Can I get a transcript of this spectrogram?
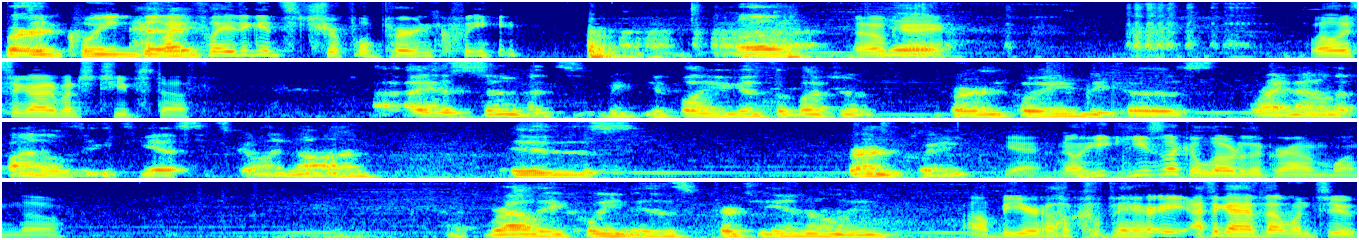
Burn it- Queen Have I played against triple burn queen? Um, Okay. Well, at least I got a bunch of cheap stuff. I assume it's you're playing against a bunch of Burn Queen because right now in the finals, the ETS that's going on is Burn Queen. Yeah. No, he he's like a low to the ground one though. Rally Queen is pretty annoying. I'll be your Huckleberry. I think I have that one too.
